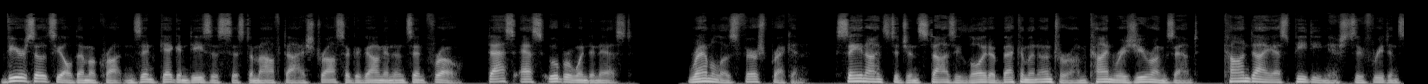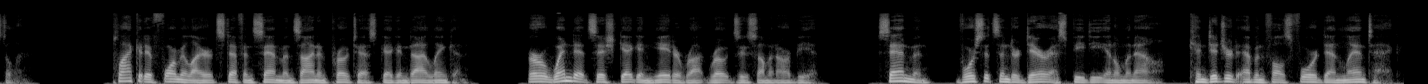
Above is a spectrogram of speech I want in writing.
Wir Sozialdemokraten sind gegen dieses System auf die Straße gegangen und sind froh, dass es überwinden ist. Ramelows Versprechen, sein einstigen Stasi Leute unter unterum kein Regierungsamt, kann die SPD nicht zufriedenstellen. Plakativ formuliert Stefan Sandmann seinen Protest gegen die Linken. Er wendet sich gegen jede Rot Rot zusammenarbeit. Sandmann, Vorsitzender der SPD in Ilmenau, kandidiert ebenfalls vor den Landtag.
